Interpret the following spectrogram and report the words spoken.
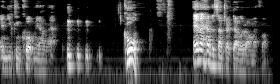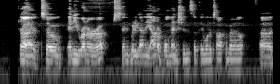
And you can quote me on that. Cool. And I have the soundtrack downloaded on my phone. Uh, so, any runner-ups? Anybody got any honorable mentions that they want to talk about? Uh,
